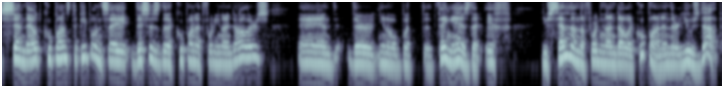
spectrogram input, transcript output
send out coupons to people and say this is the coupon at 49 dollars and they're you know but the thing is that if you send them the 49 dollar coupon and they're used up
